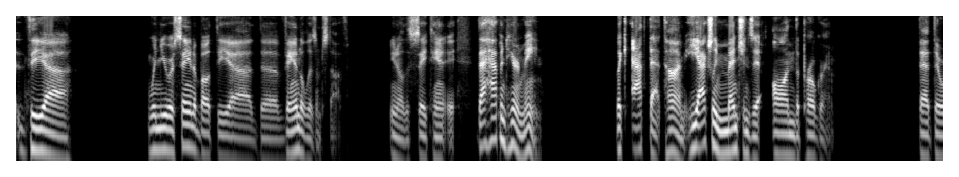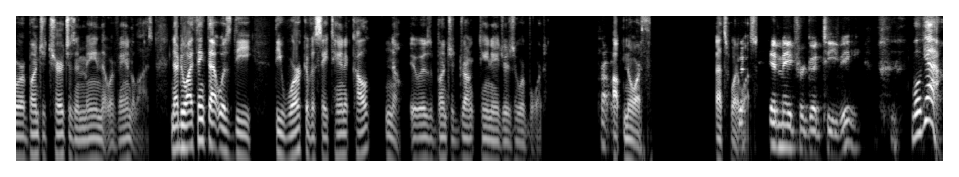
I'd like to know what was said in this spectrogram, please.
the uh when you were saying about the uh the vandalism stuff you know the satan it- that happened here in maine like at that time he actually mentions it on the program that there were a bunch of churches in maine that were vandalized now do i think that was the the work of a satanic cult no it was a bunch of drunk teenagers who were bored Probably up north that's what it was it made for good TV. Well, yeah,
